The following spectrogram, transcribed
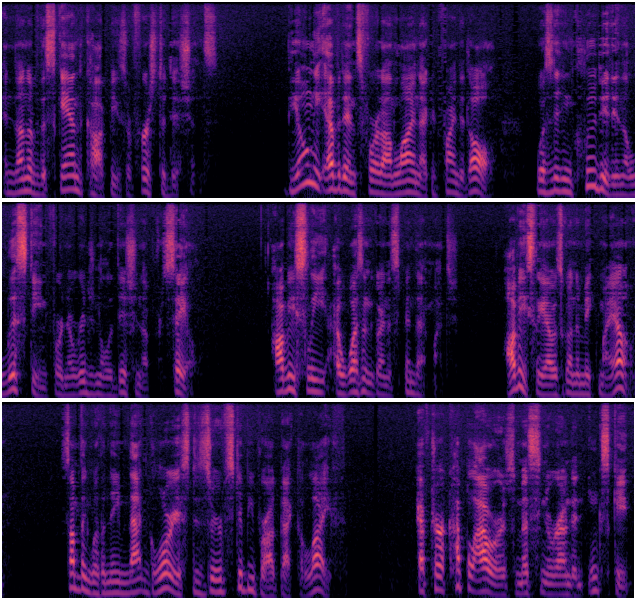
and none of the scanned copies are first editions. The only evidence for it online I could find at all was it included in a listing for an original edition up for sale. Obviously, I wasn't going to spend that much. Obviously, I was going to make my own. Something with a name that glorious deserves to be brought back to life. After a couple hours messing around in Inkscape,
